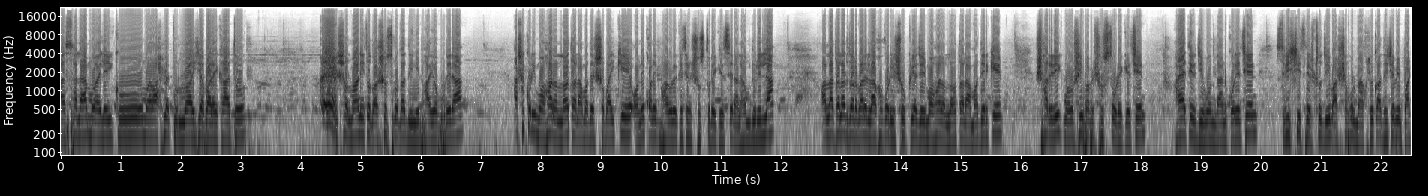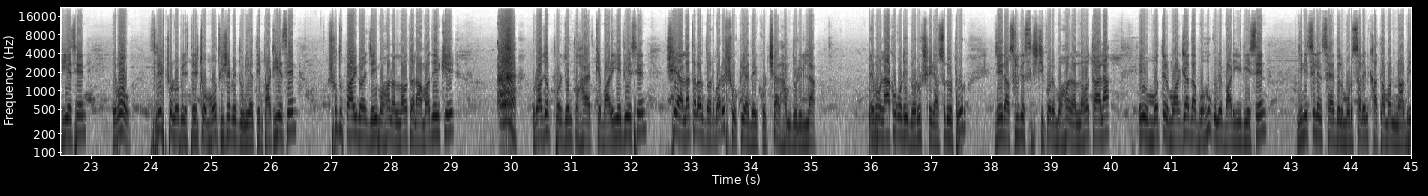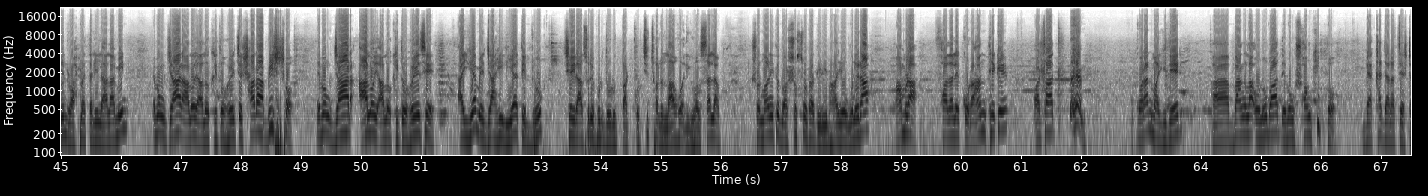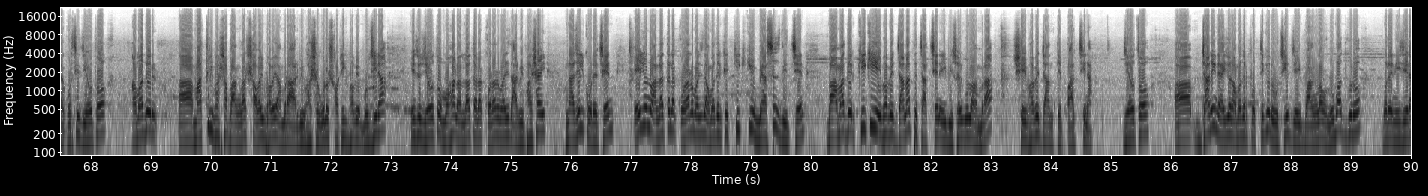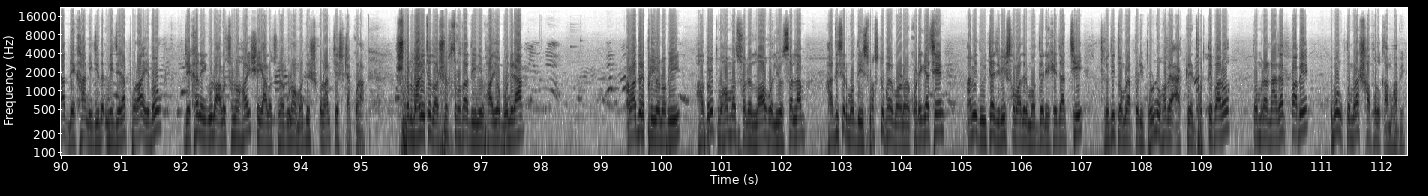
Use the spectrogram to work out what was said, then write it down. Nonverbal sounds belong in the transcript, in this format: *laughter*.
আসসালামু আলাইকুম রহমতুল্লাহ বারেকাত সম্মানিত দর্শক শ্রোতা, দিনী ভাই ও বোনেরা, আশা করি মহান আল্লাহ তালা আমাদের সবাইকে অনেক অনেক ভালো রেখেছেন, সুস্থ রেখেছেন, আলহামদুলিল্লাহ। আল্লাহ তালার দরবারে লাখো করি শুক্রিয়া যে মহান আল্লাহ তালা আমাদেরকে শারীরিক, মানসিকভাবে সুস্থ রেখেছেন, হায়াতের জীবন দান করেছেন, সৃষ্টি শ্রেষ্ঠ জীব, আশরাফুল মাখলুকাত হিসেবে পাঠিয়েছেন এবং শ্রেষ্ঠ নবীর শ্রেষ্ঠ মত হিসেবে দুনিয়াতে পাঠিয়েছেন। শুধু তাই নয়, যেই মহান আল্লাহ তালা আমাদেরকে রজব পর্যন্ত হায়াতকে বাড়িয়ে দিয়েছেন। সে আল্লাহ তালার দরবারে শুক্রিয়া আদায় করছে, আলহামদুলিল্লাহ। এবং লাখো কোটি দরুদ সেই রাসুলের উপর, যেই রাসুলকে সৃষ্টি করে মহান আল্লাহ তাআলা এই উম্মতের মর্যাদা বহু গুণে বাড়িয়ে দিয়েছেন। যিনি ছিলেন সাইদুল মুরসালিন খাতামান নাবিন রহমত আলীল আলামিন এবং যার আলোয় আলোকিত হয়েছে সারা বিশ্ব এবং যার আলোয় আলোকিত হয়েছে আইয়ামে জাহিলিয়াতের যুগ, সেই রাসুলের উপর দরুদ পাঠ করছি সাল্লাহ আলী সাল্লাম সম্মানিত দর্শক, শ্রোতা, দিদি, ভাই ও বোনেরা, আমরা ফাদালে কোরআন থেকে, অর্থাৎ *clears throat* কোরআন মাজিদের বাংলা অনুবাদ এবং সংক্ষিপ্ত ব্যাখ্যা জানার চেষ্টা করছি। যেহেতু আমাদের মাতৃভাষা বাংলা, স্বাভাবিকভাবে আমরা আরবি ভাষাগুলো সঠিকভাবে বুঝি না। যে যেহেতু মহান আল্লাহ তালা কোরআন মাজিদ আরবি ভাষায় নাজিল করেছেন, এই জন্য আল্লাহ তালা কোরআন মাজিদ আমাদেরকে কী কী মেসেজ দিচ্ছেন বা আমাদের কী কী এইভাবে জানাতে চাচ্ছেন, এই বিষয়গুলো আমরা সেইভাবে জানতে পারছি না। যেহেতু জানি না, এই জন্য আমাদের প্রত্যেকের উচিত যে এই বাংলা অনুবাদগুলো বলে নিজেরা দেখা, নিজেরা নিজেরা পড়া এবং যেখানে এগুলো আলোচনা হয়, সেই আলোচনাগুলো আমাদের শোনার চেষ্টা করা। সম্মানিত দর্শক, শ্রোতা, দিনী ভাই ও বোনেরা, আমাদের প্রিয় নবী হজরত মোহাম্মদ সাল্লাহ আলী হাদিসের মধ্যে স্পষ্টভাবে বর্ণনা করে গেছেন, আমি দুইটা জিনিস তোমাদের মধ্যে রেখে যাচ্ছি। যদি তোমরা পরিপূর্ণভাবে আঁকড়ে ধরতে পারো, তোমরা নাজাদ পাবে এবং তোমরা সফল কাম হবে।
